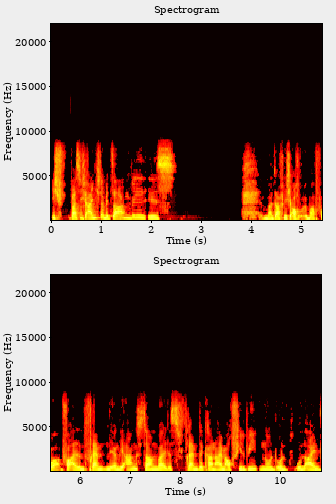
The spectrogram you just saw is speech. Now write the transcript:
ich, was ich eigentlich damit sagen will, ist, man darf nicht auch immer vor, vor allem Fremden irgendwie Angst haben, weil das Fremde kann einem auch viel bieten und, und, und einen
